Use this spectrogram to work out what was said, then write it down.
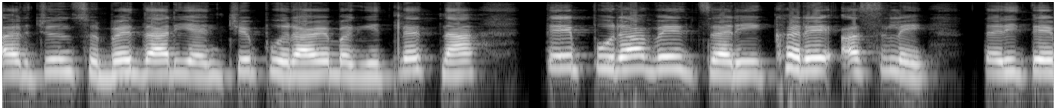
अर्जुन सुभेदार यांचे पुरावे बघितलेत ना ते पुरावे जरी खरे असले तरी ते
